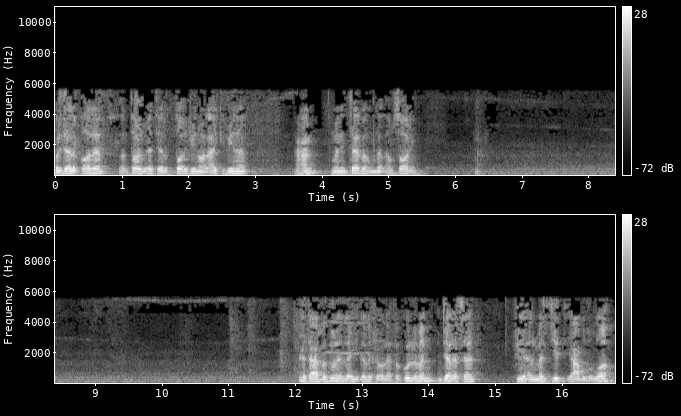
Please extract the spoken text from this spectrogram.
ولذلك قال انتهى الآية للطائفين والعاكفين عن من انتابه من الأمصار يتعبدون الله جل في علاه فكل من جلس في المسجد يعبد الله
